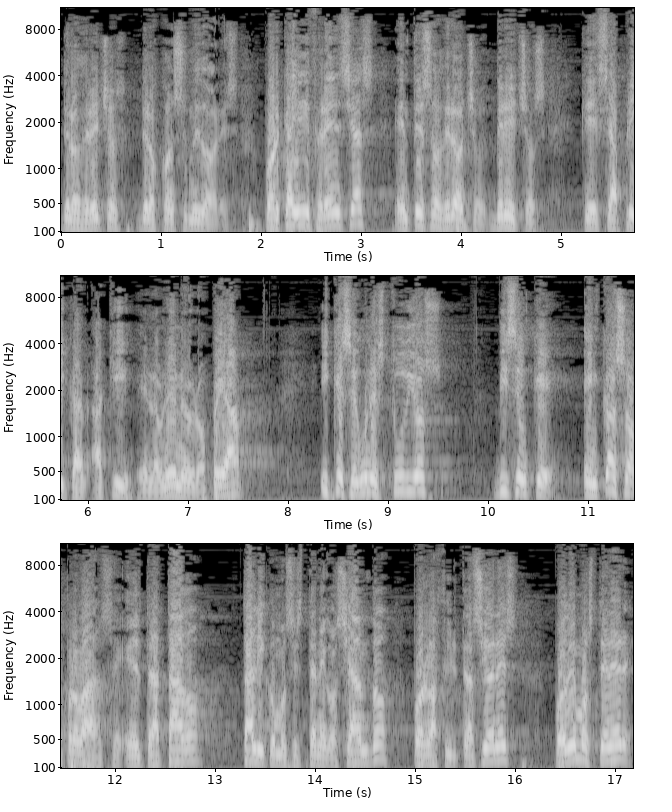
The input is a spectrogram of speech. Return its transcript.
de los derechos de los consumidores. Porque hay diferencias entre esos derechos, que se aplican aquí en la Unión Europea y que, según estudios, dicen que, en caso de aprobarse el tratado, tal y como se está negociando, por las filtraciones, podemos tener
